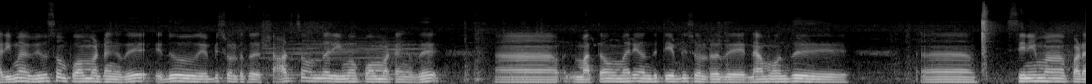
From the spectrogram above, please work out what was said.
அதிகமாக வியூஸும் போக மாட்டேங்குது. இது எப்படி சொல்கிறது ஷார்ட்ஸும் வந்து அதிகமாக போக மாட்டேங்குது. மற்றவங்க மாதிரி வந்துட்டு எப்படி சொல்கிறது நம்ம வந்து சினிமா பட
